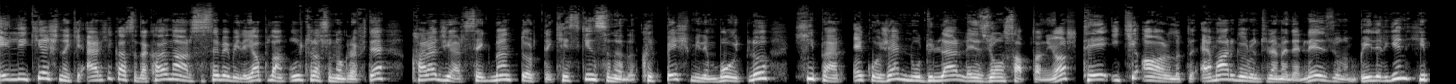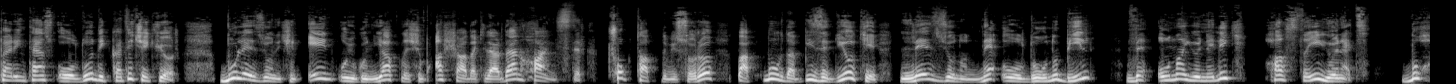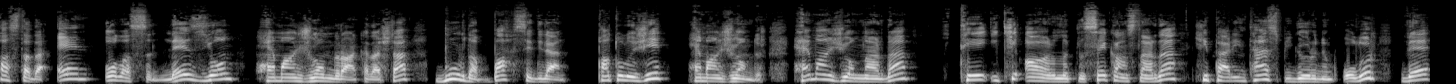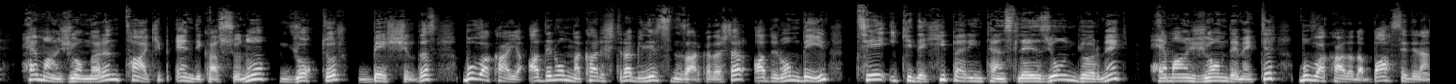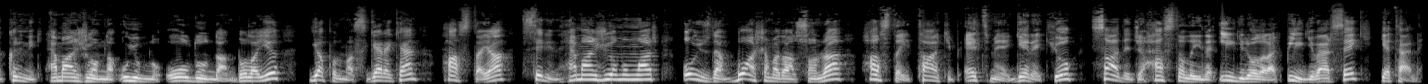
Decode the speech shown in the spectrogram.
52 yaşındaki erkek hastada karın ağrısı sebebiyle yapılan ultrasonografide karaciğer segment 4'te keskin sınırlı 45 milim boyutlu hiper ekojen nodüller lezyon saptanıyor. T2 ağırlıklı MR görüntülemede lezyonun belirgin hiperintens olduğu dikkati çekiyor. Bu lezyon için en uygun yaklaşım aşağıdakilerden hangisidir? Çok tatlı bir soru. Bak burada bize diyor ki lezyonun ne olduğunu bil ve ona yönelik hastayı yönet. Bu hastada en olası lezyon hemanjiyomdur arkadaşlar. Burada bahsedilen patoloji hemanjiyomdur. Hemanjiyomlarda T2 ağırlıklı sekanslarda hiperintens bir görünüm olur ve hemanjiyomların takip endikasyonu yoktur. 5 yıldız. Bu vakayı adenomla karıştırabilirsiniz arkadaşlar. Adenom değil. T2'de hiperintens lezyon görmek hemanjiyom demektir. Bu vakada da bahsedilen klinik hemanjiyomla uyumlu olduğundan dolayı yapılması gereken hastaya senin hemanjiyomun var. O yüzden bu aşamadan sonra hastayı takip etmeye gerek yok. Sadece hastalığıyla ilgili olarak bilgi versek yeterli.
